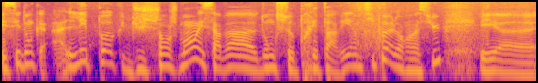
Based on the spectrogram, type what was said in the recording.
Et c'est donc à l'époque du changement, et ça va donc se préparer un petit peu à leur insu, et, euh,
